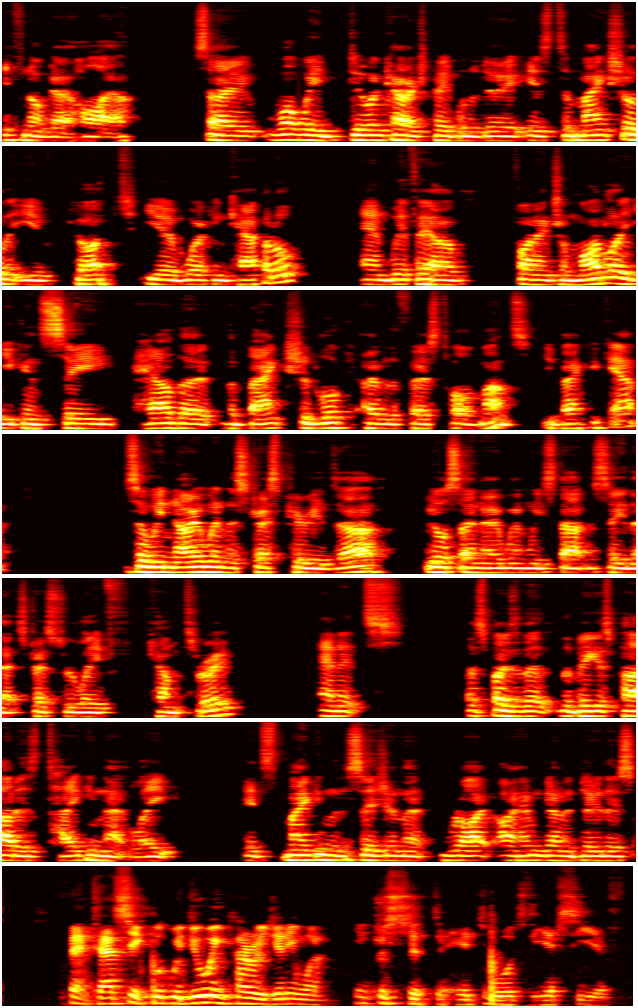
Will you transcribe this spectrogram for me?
if not go higher. So what we do encourage people to do is to make sure that you've got your working capital. And with our financial modeler, you can see how the, the bank should look over the first 12 months, your bank account. So we know when the stress periods are. We also know when we start to see that stress relief come through. And it's, I suppose the, the biggest part is taking that leap. It's making the decision that, right, I am going to do this. Fantastic. Look, we do encourage anyone interested to head towards the FCF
